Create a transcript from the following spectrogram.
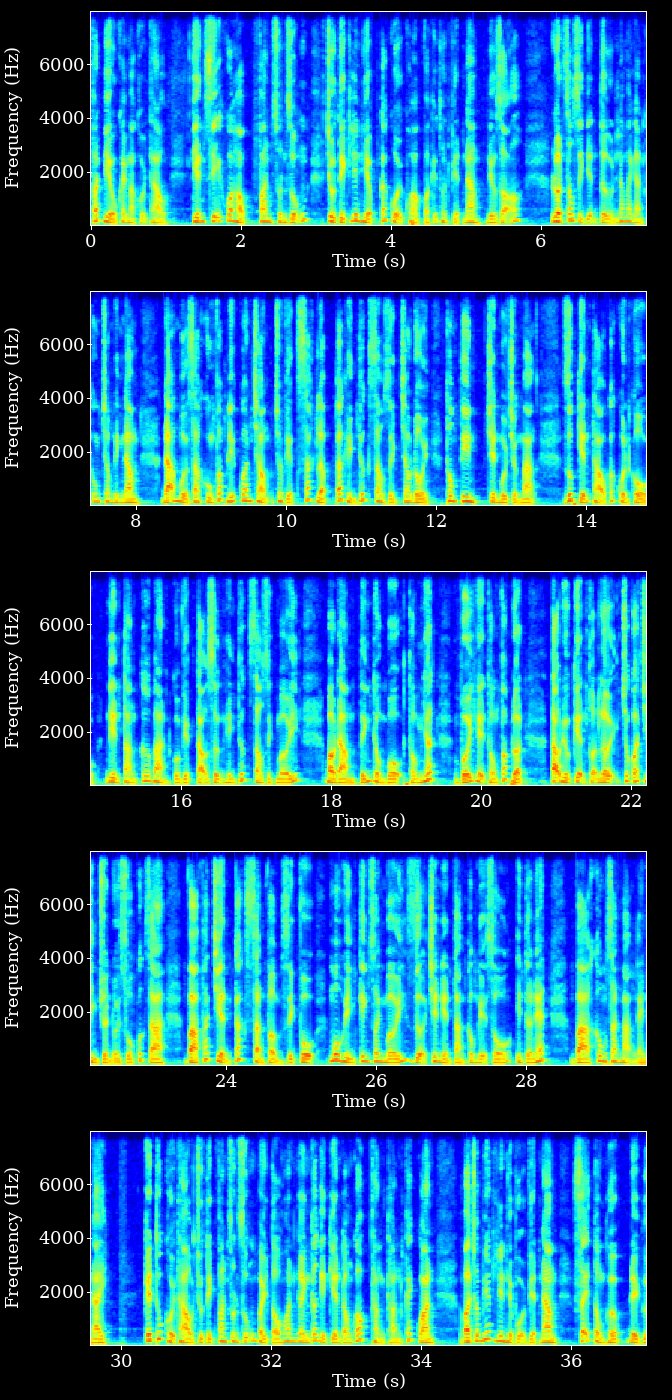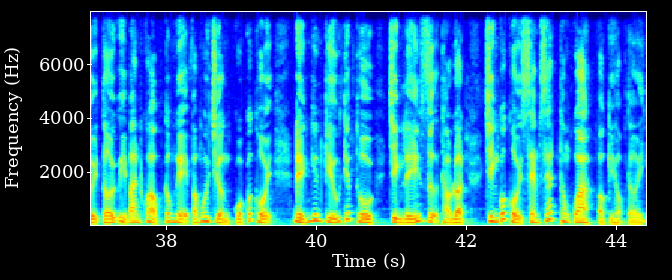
Phát biểu khai mạc hội thảo, tiến sĩ khoa học Phan Xuân Dũng, Chủ tịch Liên hiệp các hội khoa học và kỹ thuật Việt Nam nêu rõ, Luật giao dịch điện tử năm 2005 đã mở ra khung pháp lý quan trọng cho việc xác lập các hình thức giao dịch trao đổi thông tin trên môi trường mạng, giúp kiến tạo các khuôn khổ, nền tảng cơ bản của việc tạo dựng hình thức giao dịch mới, bảo đảm tính đồng bộ, thống nhất với hệ thống pháp luật, tạo điều kiện thuận lợi cho quá trình chuyển đổi số quốc gia và phát triển các sản phẩm dịch vụ, mô hình kinh doanh mới dựa trên nền tảng công nghệ số, internet và không gian mạng ngày nay. Kết thúc hội thảo, Chủ tịch Phan Xuân Dũng bày tỏ hoan nghênh các ý kiến đóng góp thẳng thắn khách quan và cho biết Liên hiệp hội Việt Nam sẽ tổng hợp để gửi tới Ủy ban Khoa học Công nghệ và Môi trường của Quốc hội để nghiên cứu tiếp thu, chỉnh lý dự thảo luật trình Quốc hội xem xét thông qua vào kỳ họp tới.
